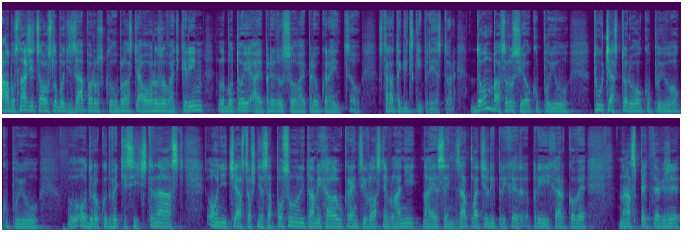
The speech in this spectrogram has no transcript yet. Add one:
alebo snažiť sa oslobodiť záporovskú oblasť a ohrozovať Krym, lebo to je aj pre Rusov, aj pre Ukrajincov strategický priestor. Donbass Rusi okupujú, tú časť, ktorú okupujú, okupujú od roku 2014. Oni čiastočne sa posunuli tam ich, ale Ukrajinci vlastne v Lani na jeseň zatlačili pri, pri Charkove naspäť, takže e,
